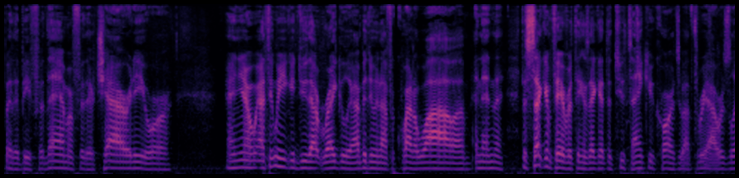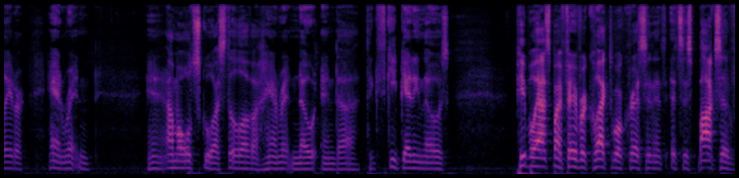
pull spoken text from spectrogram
whether it be for them or for their charity or and you know, I think when you can do that regularly, I've been doing that for quite a while. Um, and then the, the second favorite thing is I get the two thank you cards about three hours later, handwritten. And I'm old school. I still love a handwritten note, and uh, to keep getting those. People ask my favorite collectible, Chris, and it's, it's this box of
